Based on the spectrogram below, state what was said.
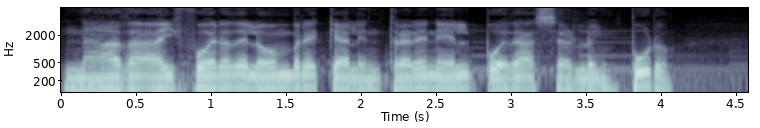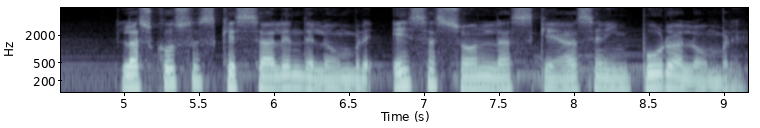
Nada hay fuera del hombre que al entrar en él pueda hacerlo impuro las cosas que salen del hombre, esas son las que hacen impuro al hombre.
